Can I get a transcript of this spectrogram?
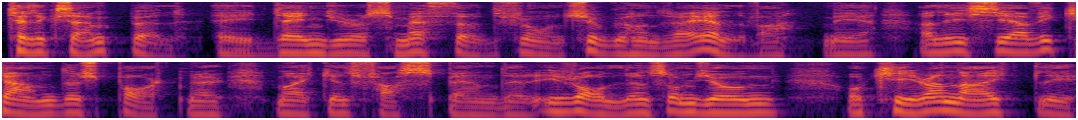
Till exempel A Dangerous Method från 2011 med Alicia Vikanders partner Michael Fassbender i rollen som Jung och Keira Knightley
